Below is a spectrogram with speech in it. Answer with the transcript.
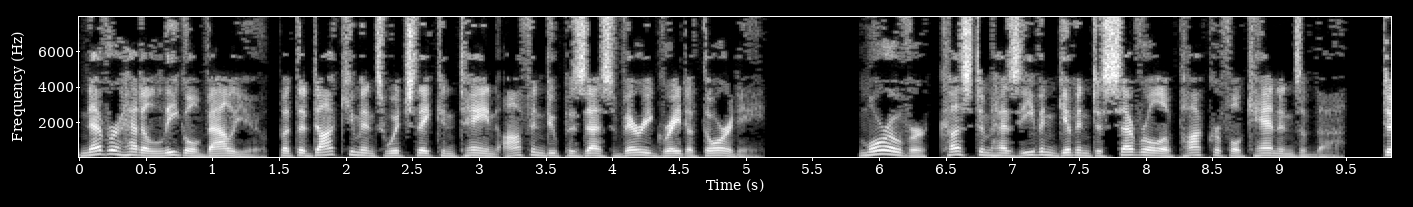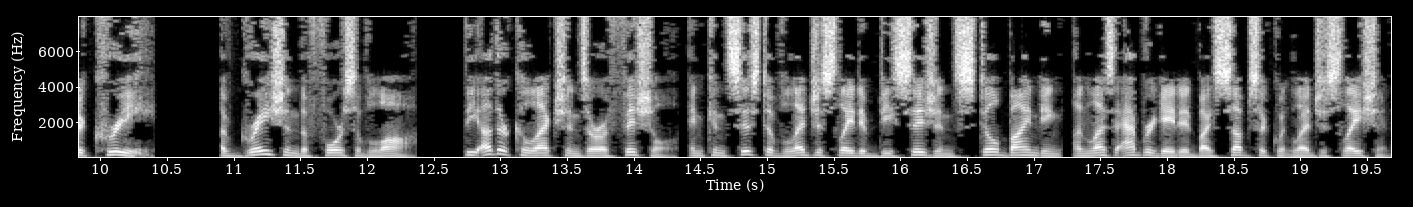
never had a legal value, but the documents which they contain often do possess very great authority. Moreover, custom has even given to several apocryphal canons of the decree of Gratian the force of law. The other collections are official, and consist of legislative decisions still binding, unless abrogated by subsequent legislation.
